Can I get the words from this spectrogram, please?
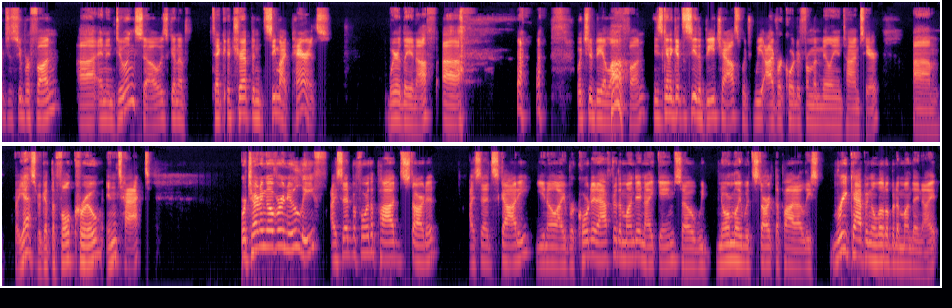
which is super fun. Uh, and in doing so, is going to take a trip and see my parents, weirdly enough, uh, which should be a lot of fun. He's going to get to see the beach house, which we I've recorded from a million times here. Um, but yes, we got the full crew intact. We're turning over a new leaf. I said before the pod started, I said, Scotty, you know, I recorded after the Monday night game. So we normally would start the pod at least recapping a little bit of Monday night.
